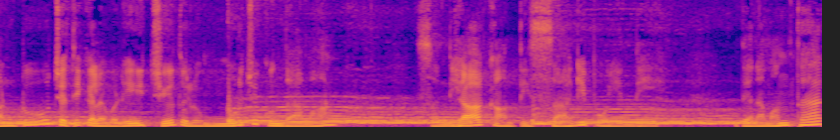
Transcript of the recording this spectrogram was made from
అంటూ చతికలబడి చేతులు ముడుచుకుందామా? సంధ్యాకాంతి సాగిపోయింది. దినమంతా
